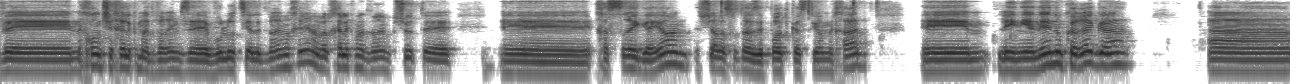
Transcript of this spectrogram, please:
ונכון שחלק מהדברים זה אבולוציה לדברים אחרים, אבל חלק מהדברים פשוט אה, אה, חסרי היגיון, אפשר לעשות על זה פודקאסט יום אחד. אה, לענייננו כרגע, אה,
